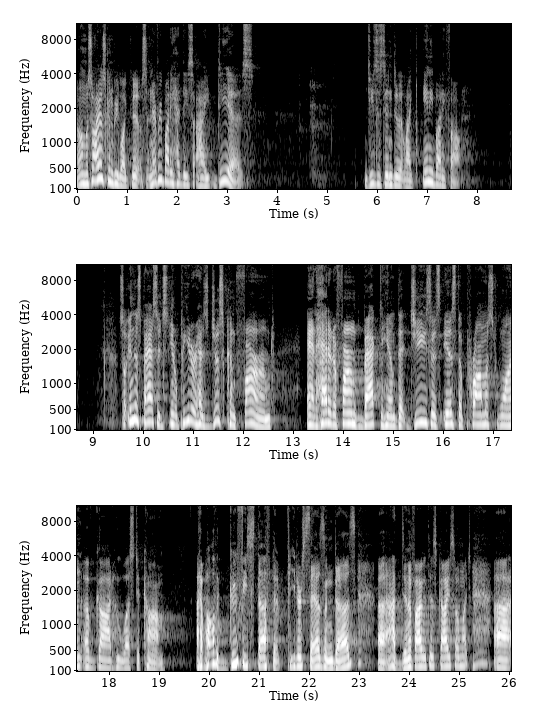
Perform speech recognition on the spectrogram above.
Oh, Messiah's going to be like this, and everybody had these ideas. Jesus didn't do it like anybody thought. So in this passage, you know, Peter has just confirmed and had it affirmed back to him that Jesus is the promised one of God who was to come. Out of all the goofy stuff that Peter says and does, uh, I identify with this guy so much. Uh,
